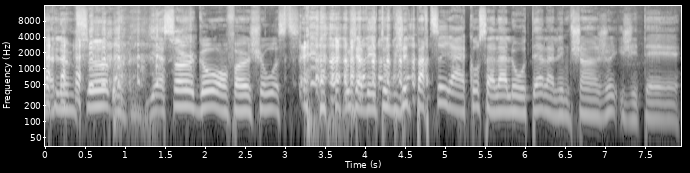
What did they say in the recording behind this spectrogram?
rallume ça. puis Yes, sir, go, on fait un show. Moi, j'avais été obligé de partir à la course, aller à l'hôtel, aller me changer. J'étais.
